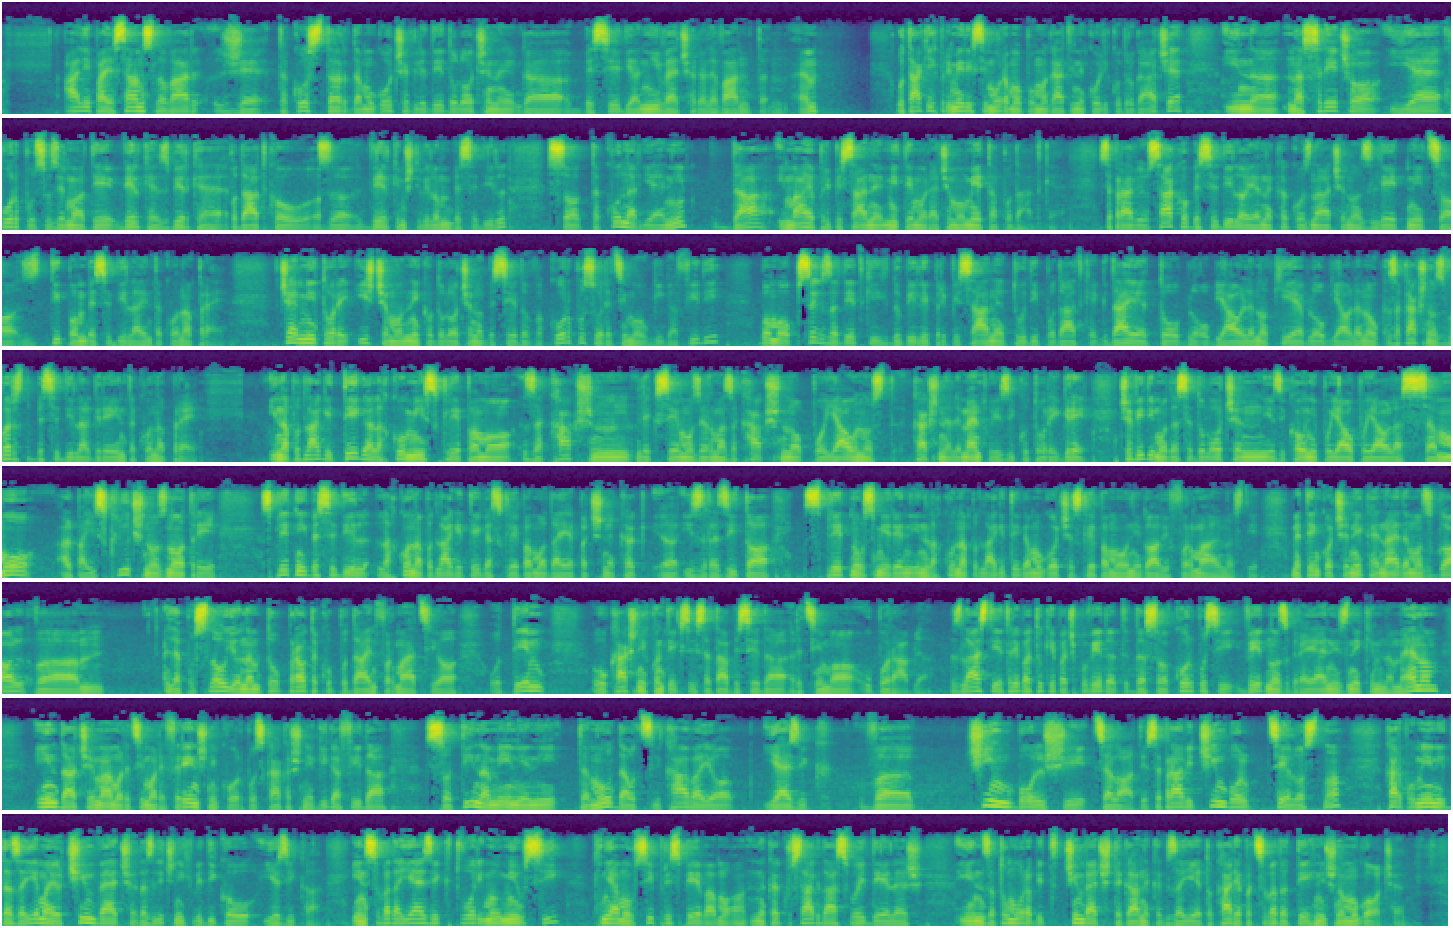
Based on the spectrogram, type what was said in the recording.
ali pa je sam slovar že tako star, da mogoče glede določenega besedja ni več relevanten. Ne? V takih primerih si moramo pomagati nekoliko drugače in eh, na srečo je korpus oziroma te velike zbirke podatkov z velikim številom besedil so tako narejeni, da imajo pripisane, mi temu rečemo, metapodatke. Se pravi, vsako besedilo je nekako označeno z letnico, z tipom besedila in tako naprej. Če mi torej iščemo neko določeno besedo v korpusu, recimo v gigafidi, bomo ob vseh zadetkih dobili pripisane tudi podatke, kdaj je to bilo objavljeno, kje je bilo objavljeno, za kakšno zvrst besedila gre in tako naprej. In na podlagi tega lahko mi sklepamo, za kakšen leksem oziroma za kakšno pojavnost, kakšen element v jeziku torej gre. Če vidimo, da se določen jezikovni pojav pojavlja samo ali pa izključno znotraj spletnih besedil, lahko na podlagi tega sklepamo, da je pač nekako uh, izrazito spletno usmerjen in lahko na podlagi tega mogoče sklepamo o njegovi formalnosti. Medtem ko če nekaj najdemo zgolj v um, leposlovju, nam to prav tako poda informacijo o tem, v kakšnih kontekstih se ta beseda recimo uporablja. Zlasti je treba tukaj pač povedati, da so korpusi vedno zgrajeni z nekim namenom in da če imamo recimo referenčni korpus, kakršen je gigafida, so ti namenjeni temu, da odslikavajo jezik v čim boljši celoti, se pravi čim bolj celostno, kar pomeni, da zajemajo čim več različnih vidikov jezika. In seveda jezik tvorimo mi vsi, k njemu vsi prispevamo, nekako vsak da svoj delež in zato mora biti čim več tega nekako zajeto, kar je pa seveda tehnično mogoče.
